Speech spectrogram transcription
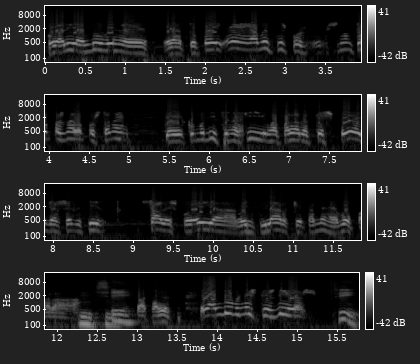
por ali anduven e, e atopei, e a veces, pois, se non topas nada, pois tamén, que, como dicen aquí, unha palabra que espeollas, é dicir, sales por aí a ventilar que tamén é bo para, mm, sí. para a cabeza. E eh, anduve nestes días sí.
